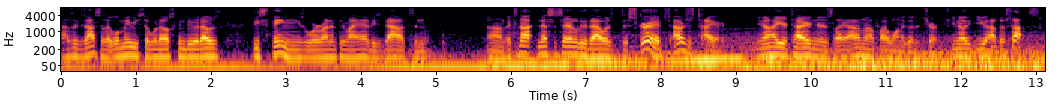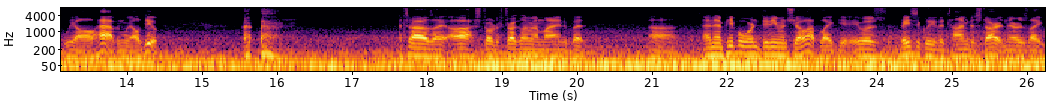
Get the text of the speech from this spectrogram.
I was exhausted. I was like, well, maybe someone else can do it. I was, these things were running through my head, these doubts, and um, it's not necessarily that I was discouraged. I was just tired. You know how you're tired and you're just like, I don't know if I want to go to church. You know, you have those thoughts. We all have, and we all do. and so I was like, ah, oh, sort of struggling in my mind, but Uh, and then people weren't didn't even show up. Like it, it was basically the time to start, and there was like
